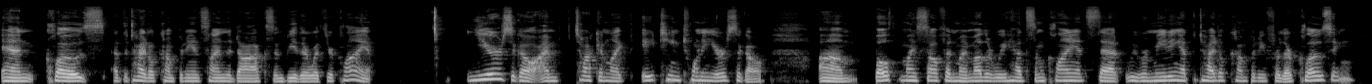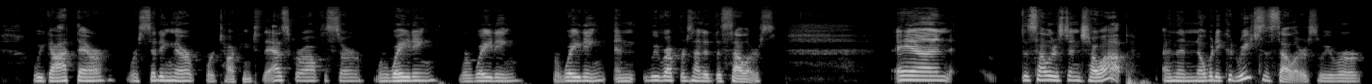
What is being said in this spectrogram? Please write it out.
and close at the title company and sign the docs and be there with your client. Years ago, I'm talking like 18, 20 years ago, um, both myself and my mother, we had some clients that we were meeting at the title company for their closing. We got there, we're sitting there, we're talking to the escrow officer, we're waiting, we're waiting, we're waiting, and we represented the sellers. And the sellers didn't show up, and then nobody could reach the sellers. We were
